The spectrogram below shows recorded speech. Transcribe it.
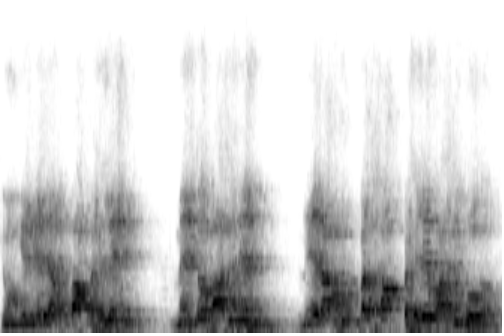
क्योंकि मेरे अब्बा पहले हैं। मैं तो बाद में हूँ। मेरा उन पर हक पहले वाजिब होगा।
